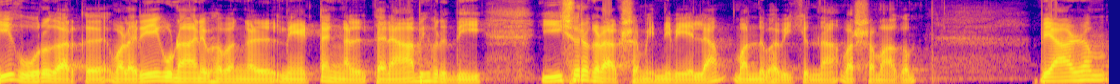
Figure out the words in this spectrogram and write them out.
ഈ കൂറുകാർക്ക് വളരെ ഗുണാനുഭവങ്ങൾ നേട്ടങ്ങൾ ധനാഭിവൃദ്ധി ഈശ്വരകടാക്ഷം എന്നിവയെല്ലാം വന്നു ഭവിക്കുന്ന വർഷമാകും. വ്യാഴം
